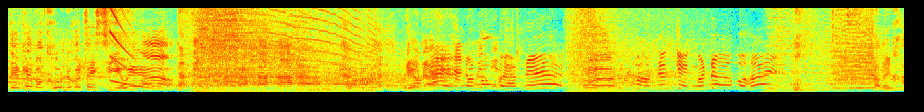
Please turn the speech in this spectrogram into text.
เจ๊แค่บางคนก็ใจเสียวอย่างเดี๋ยวนะมันต้องแบบนี้หม่ำยังเก่งเหมือนเดิมว่ะเฮ้ยอะไรใคร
